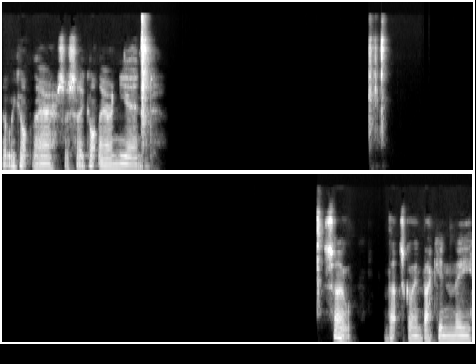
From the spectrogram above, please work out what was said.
But we got there, so I say, got there in the end. So that's going back in the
